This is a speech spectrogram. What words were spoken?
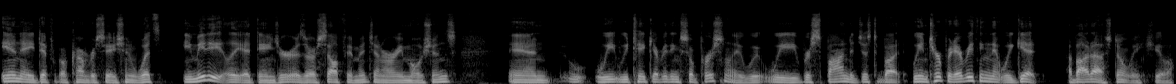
in a difficult conversation, what's immediately at danger is our self image and our emotions and we we take everything so personally. We we respond to just about we interpret everything that we get about us, don't we, Sheila?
